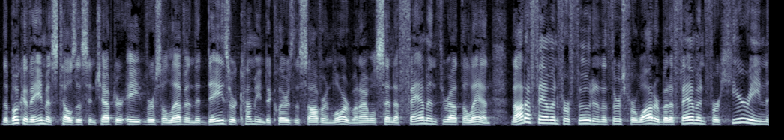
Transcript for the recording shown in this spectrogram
The book of Amos tells us in chapter 8, verse 11, that days are coming, declares the sovereign Lord, when I will send a famine throughout the land. Not a famine for food and a thirst for water, but a famine for hearing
